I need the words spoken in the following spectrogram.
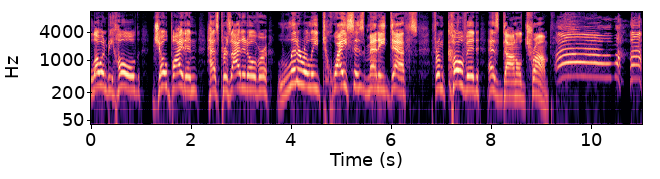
lo and behold, Joe Biden has presided over literally twice as many deaths from COVID as Donald Trump. Oh,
